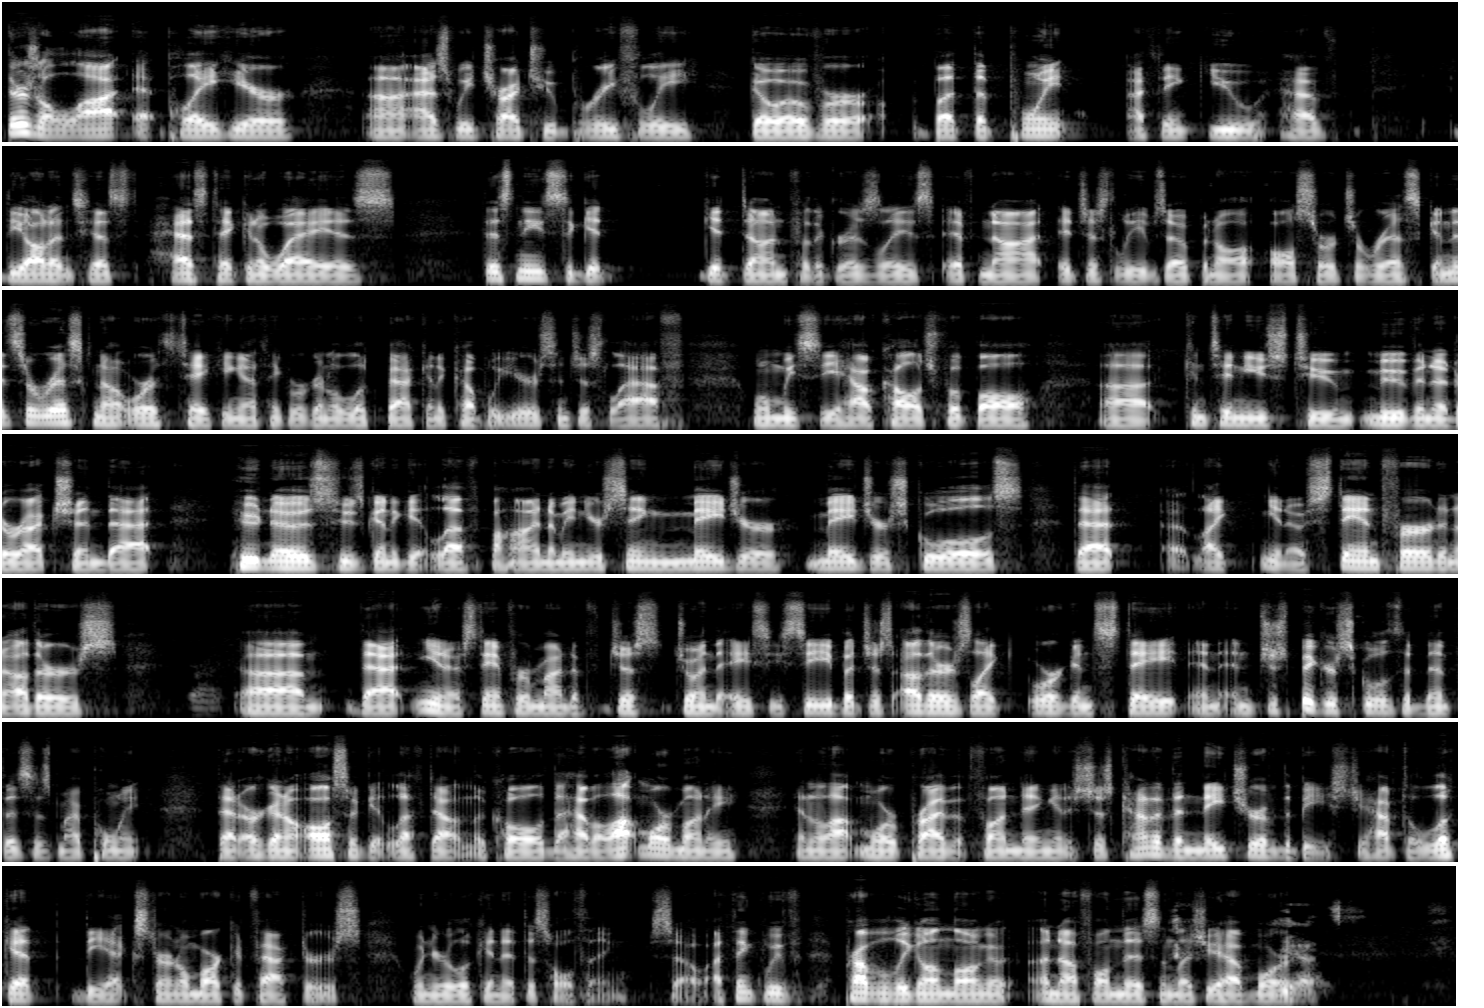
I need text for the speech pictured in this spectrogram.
there's a lot at play here uh, as we try to briefly go over. But the point I think you have the audience has has taken away is this needs to get get done for the Grizzlies. If not, it just leaves open all, all sorts of risk. And it's a risk not worth taking. I think we're going to look back in a couple years and just laugh when we see how college football uh, continues to move in a direction that who knows who's going to get left behind. I mean, you're seeing major, major schools that, uh, like, you know, Stanford and others um, that you know Stanford might have just joined the ACC, but just others like Oregon State and, and just bigger schools than Memphis is my point that are going to also get left out in the cold that have a lot more money and a lot more private funding, and it's just kind of the nature of the beast. You have to look at the external market factors when you're looking at this whole thing. So I think we've probably gone long enough on this, unless you have more. yes.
